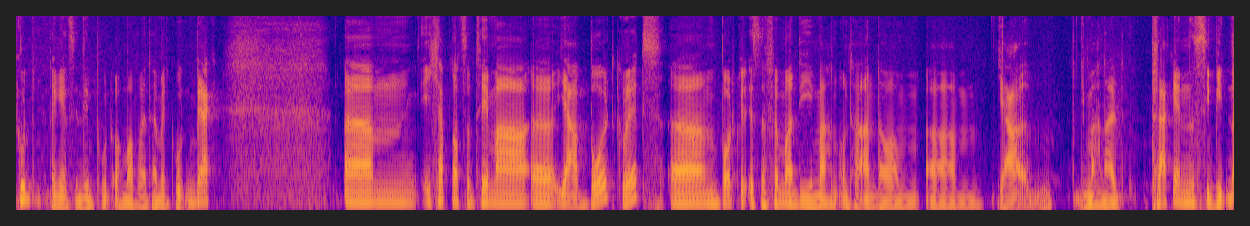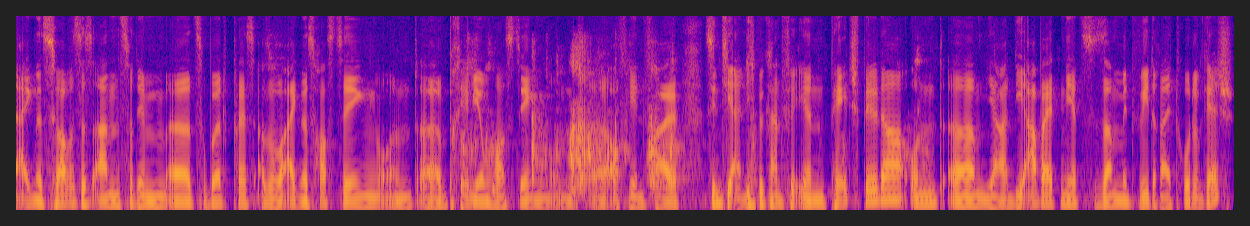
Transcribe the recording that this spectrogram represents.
Gut, dann geht es in dem Punkt auch mal weiter mit Gutenberg. Ähm, ich habe noch zum Thema, äh, ja, BoldGrid. Ähm, BoldGrid ist eine Firma, die machen unter anderem, ähm, ja, die machen halt Plugins, die bieten eigene Services an zu dem äh, zu WordPress, also eigenes Hosting und äh, Premium Hosting und äh, auf jeden Fall sind die eigentlich bekannt für ihren Page Builder und ähm, ja, die arbeiten jetzt zusammen mit W3 Total Cache.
